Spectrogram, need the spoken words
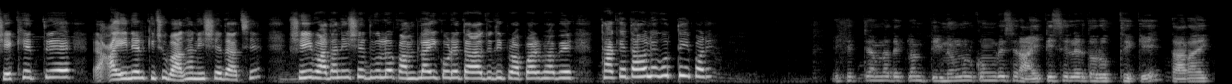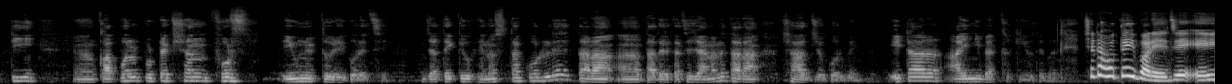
সেক্ষেত্রে আইনের কিছু বাধা নিষেধ আছে। সেই বাধা নিষেধগুলো কমপ্লাই করে তারা যদি প্রপারভাবে থাকে তাহলে ঘুরতেই পারে। এক্ষেত্রে আমরা দেখলাম তৃণমূল কংগ্রেসের আইটি সেলের তরফ থেকে তারা একটি কাপল প্রোটেকশন ফোর্স ইউনিট তৈরি করেছে। যাতে কেউ হেনস্থা করলে তারা তাদের কাছে জানালে তারা সাহায্য করবেন এটার আইনি ব্যাখ্যা কি হতে পারে? সেটা হতেই পারে যে এই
